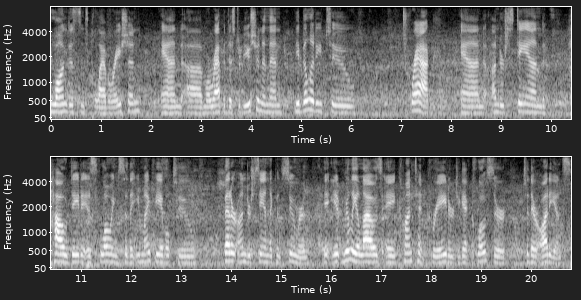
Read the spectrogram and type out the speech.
long distance collaboration and uh, more rapid distribution, and then the ability to track and understand how data is flowing so that you might be able to better understand the consumer. It, it really allows a content creator to get closer to their audience.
